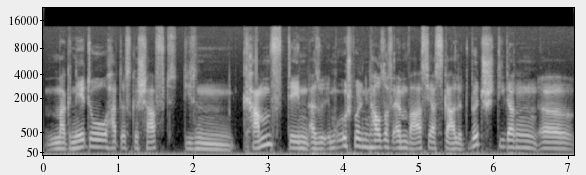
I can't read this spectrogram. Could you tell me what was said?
Magneto hat es geschafft, diesen Kampf, den, also im ursprünglichen House of M war es ja Scarlet Witch, die dann äh,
